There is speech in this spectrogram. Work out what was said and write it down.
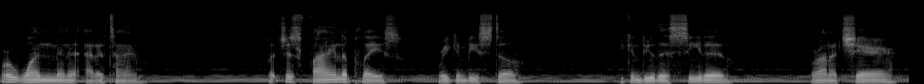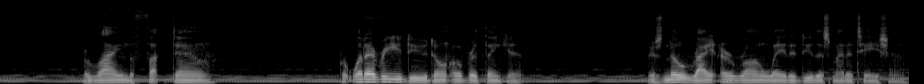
or one minute at a time. But just find a place where you can be still. You can do this seated or on a chair or lying the fuck down. But whatever you do, don't overthink it. There's no right or wrong way to do this meditation.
